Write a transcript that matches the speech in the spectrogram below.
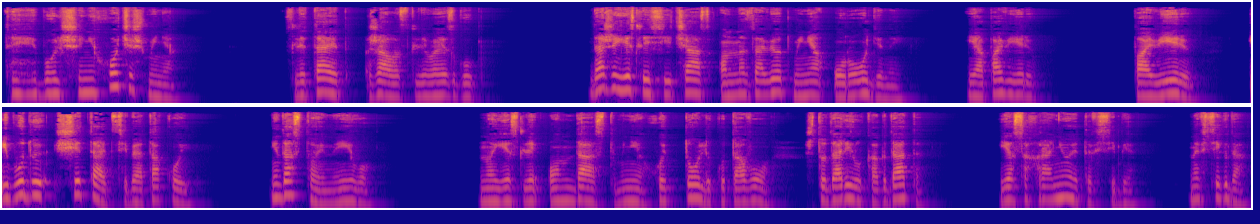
«Ты больше не хочешь меня?» Слетает жалостливо из губ. Даже если сейчас он назовет меня уродиной, я поверю. Поверю и буду считать себя такой, недостойной его. Но если он даст мне хоть толику того, что дарил когда-то, я сохраню это в себе навсегда.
